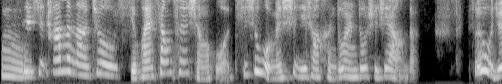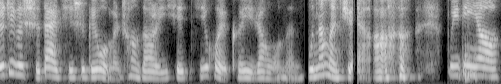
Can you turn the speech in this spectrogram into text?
嗯，但是他们呢就喜欢乡村生活。其实我们世界上很多人都是这样的，所以我觉得这个时代其实给我们创造了一些机会，可以让我们不那么卷啊，不一定要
